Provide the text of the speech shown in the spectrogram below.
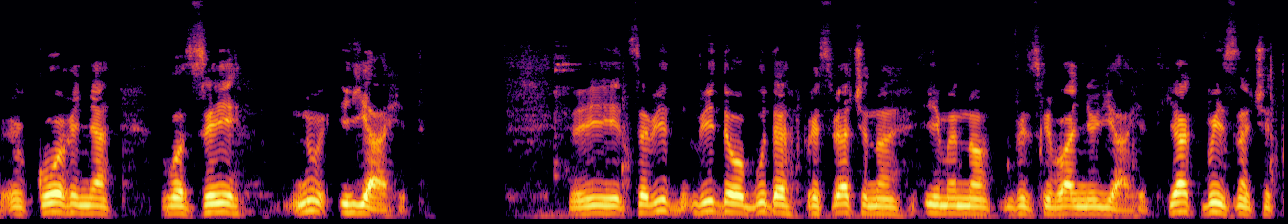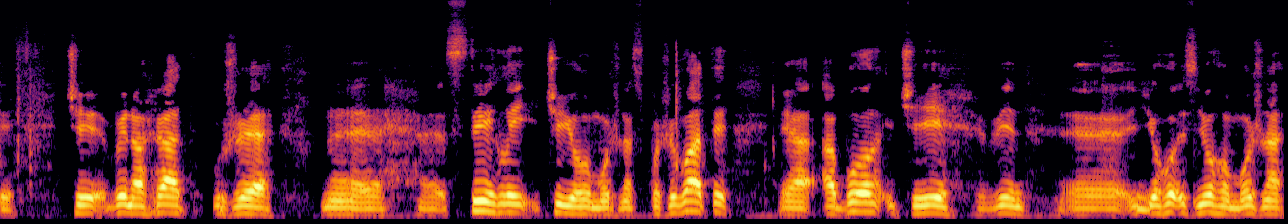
е, кореня, лози, ну і ягід. І це відео буде присвячено іменно визріванню ягід. Як визначити, чи виноград вже е, стиглий, чи його можна споживати, е, або чи він, е, його, з нього можна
